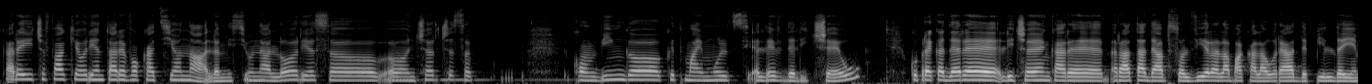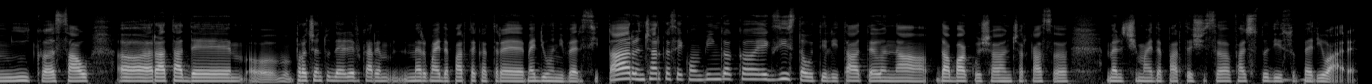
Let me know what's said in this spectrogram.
care aici fac e orientare vocațională. Misiunea lor e să uh, încerce să convingă cât mai mulți elevi de liceu cu precădere licee în care rata de absolvire la bacalaureat de pildă e mică sau uh, rata de uh, procentul de elevi care merg mai departe către mediul universitar, încearcă să-i convingă că există utilitate în a da bacul și a încerca să mergi și mai departe și să faci studii superioare.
